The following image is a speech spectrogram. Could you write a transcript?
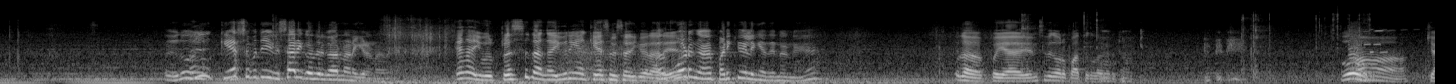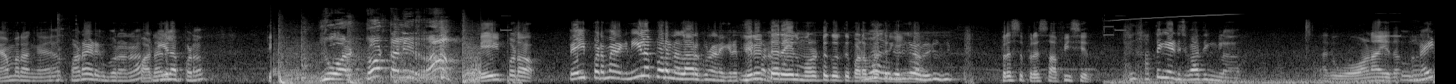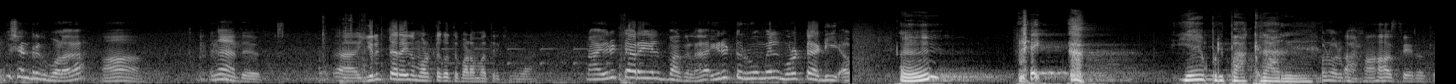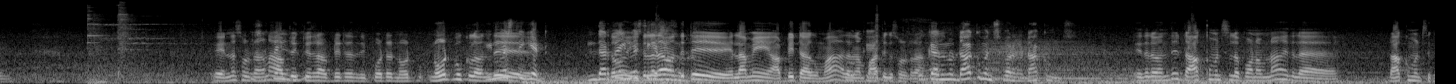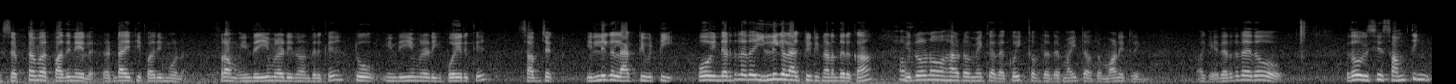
ஏதோ கேஸ பத்தி விசாரிக்க வந்திருக்காருன்னு நினைக்கிறேன் நான். ஏங்க இவர் பிரஸ் தாங்க இவரு ஏன் கேஸ் விசாரிக்க வராரு? அது போடுங்க படிக்கவே இல்லைங்க அது என்னன்னு. இல்ல இப்போ என்சதுக்கு அவரை பாத்துக்கலாம். இருக்கு. ஓ. ஆ. கேமராங்க. படம் எடுக்க போறாரா. நீல படம் யூ ஆர் டோட்டலி ராங் பேய் படம். பேய் படமா? எனக்கு நீல படம். நல்லா இருக்கும்னு நினைக்கிறேன். இருட்டறையில் முரட்டு கொடுத்து படம் விடு. பிரஸ் பிரஸ் அஃபீஷியல் இது சத்தம் கேட்டுச்சு பாத்தீங்களா? அது ஓனா இதான் நைட் விஷன் இருக்கு போல. ஆ. ஏங்க அது? இருட்டறையில் முரட்டு கொடுத்து படம் பார்த்துருக்கீங்களா? நான் இருட்டு அறையில் பார்க்கல. இருட்டு ரூமில் முரட்டு அடி. ஏன் இப்படி. ஆ சரி ஓகே என்ன சொல்றாங்கன்னா update update report note note புக்ல வந்து. இந்த இடத்துல இதுல தான் வந்துட்டு எல்லாமே அப்டேட் ஆகுமா? அதெல்லாம் Okay. பார்த்துக்க ஓகே சொல்றாங்க அது டாக்குமெண்ட்ஸ் பாருங்க டாக்குமெண்ட்ஸ் இதுல வந்து டாக்குமெண்ட்ஸ்ல போனோம்னா இதுல டாக்குமெண்ட்ஸுக்கு செப்டம்பர் பதினேழு ரெண்டாயிரத்தி பதிமூணு. ஃப்ரம் இந்த இமெயில் ஐடியில் வந்திருக்கு. டூ இந்த இமெயில் ஐடிக்கு போயிருக்கு. சப்ஜெக்ட் இல்லீகல் ஆக்டிவிட்டி ஓ இந்த இடத்துல ஏதோ illegal activity நடந்திருக்கான். You don't know have to make the quick of the might of the monitoring okay இந்த இடத்துல ஏதோ ஏதோ விஷயம் சம்திங்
